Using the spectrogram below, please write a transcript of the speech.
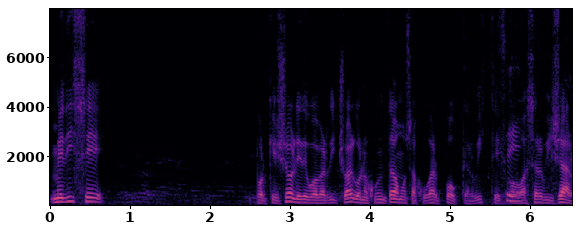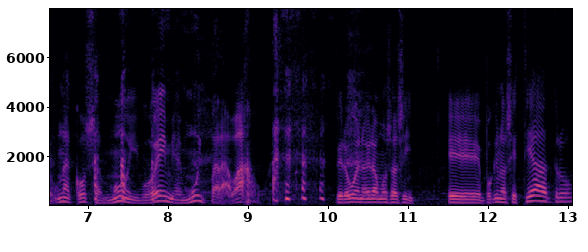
me dice, porque yo le debo haber dicho algo, nos juntábamos a jugar póker, ¿viste? Sí. O a hacer billar, una cosa muy bohemia y muy para abajo. Pero bueno, éramos así. Eh, ¿Por qué no haces teatro?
